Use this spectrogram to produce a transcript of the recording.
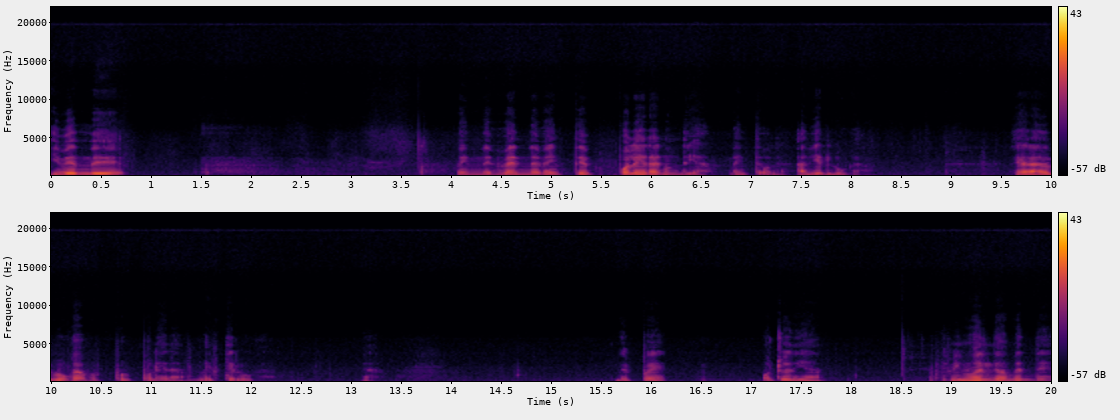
y vende, vende, vende 20 poleras en un día, 20 poleras, a 10 lucas. O sea, la lucas por, por polera, 20 lucas. Después, otro día, el mismo vendedor vende,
